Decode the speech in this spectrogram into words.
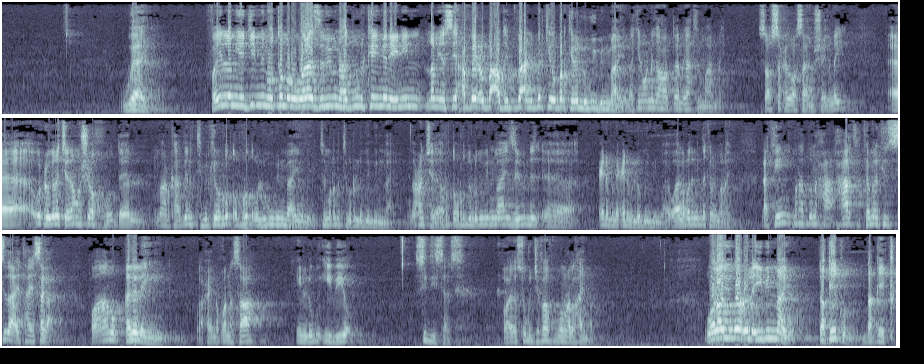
waay fain lam yaji minhu tamru walaa zabiibun hadduuna ka imanaynin lam yasixa baycu bacdi bibacdin barkiiba bar kale lagu iibin maayo laakiin inagaa tilmaanay saas saxd waa saaynu sheegnay wuxuu igala jeeda sheekhu dee maarka haddina timirkiiba ruab ruab lagu ibin maayo wey timirna timir lagu ibin maayo waxaan jeeda ruab ruab lagu ibin maayo zabibna cinabna cinab lagu ibin maayo waa labada midna kama imanayo laakiin mar hadduuna xaaladka kamaalkiisa sida ay tahay isaga oo aanu qalalaynin waxay noqonaysaa in lagu iibiyo sidiisaas waayo isagu jafaaf buuna lahaynba walaa yubaacu la iibin maayo daqiiqun daqiiq.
